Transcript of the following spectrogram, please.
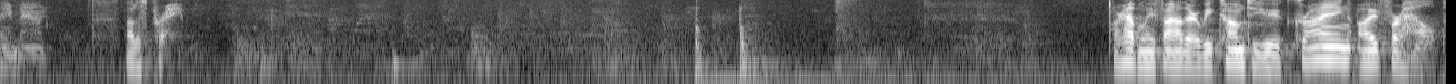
Amen. Let us pray. Our Heavenly Father, we come to you crying out for help.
